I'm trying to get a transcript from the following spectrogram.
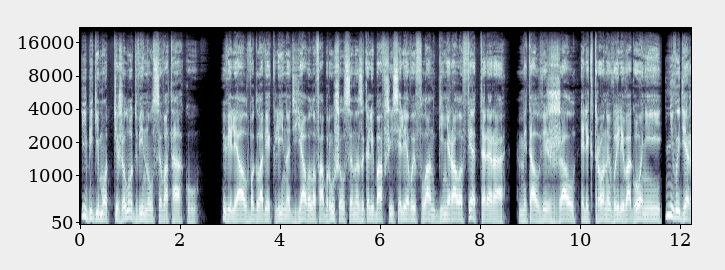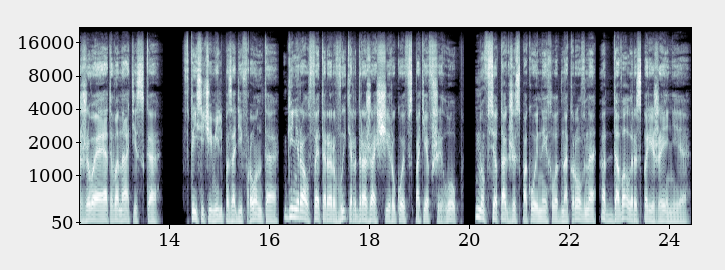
и бегемот тяжело двинулся в атаку. Велиал во главе клина дьяволов обрушился на заколебавшийся левый фланг генерала Феттерера. Металл визжал, электроны выли в агонии, не выдерживая этого натиска. В тысячи миль позади фронта генерал Феттерер вытер дрожащей рукой вспотевший лоб, но все так же спокойно и хладнокровно отдавал распоряжения,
